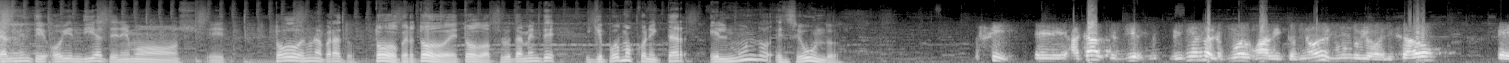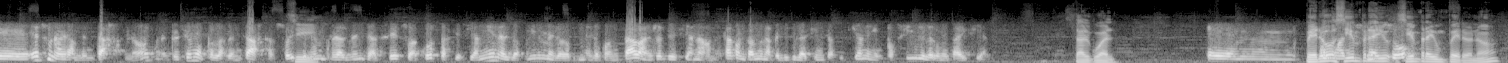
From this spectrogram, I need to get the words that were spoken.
realmente hoy en día tenemos eh, todo en un aparato. Todo, pero todo, eh, todo, absolutamente. Y que podemos conectar el mundo en segundos. Sí, eh, acá vi- viniendo a los nuevos hábitos ¿no? del mundo globalizado, eh, es una gran ventaja, ¿no? Empecemos por las ventajas. Hoy Sí. tenemos realmente acceso a cosas que si a mí en el 2000 me lo, me lo contaban, yo te decía, no, me está contando una película de ciencia ficción, es imposible lo que me está diciendo. Tal cual. Eh, Pero siempre hay, siempre hay un pero, ¿no?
